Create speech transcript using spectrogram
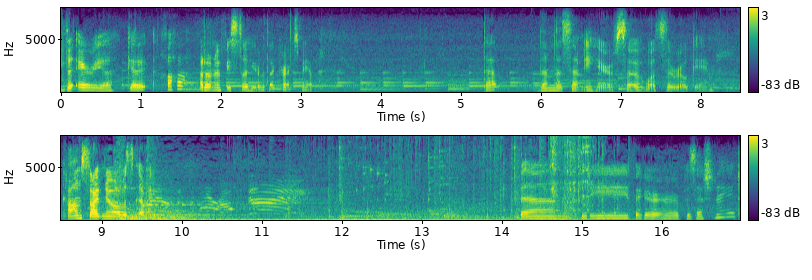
leave the area. Get it? Haha. I don't know if he's still here, but that cracks me up. That, them that sent me here, so what's the real game? Comstock knew I was coming. Bandity Vigor. Possession aid?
